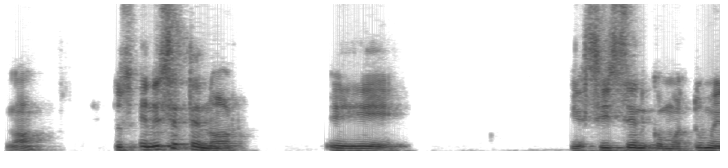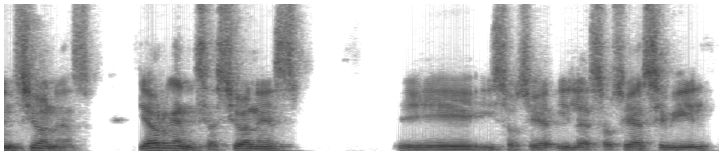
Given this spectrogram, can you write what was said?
¿no? Entonces, en ese tenor, eh, existen, como tú mencionas, ya organizaciones eh, y, y la sociedad civil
